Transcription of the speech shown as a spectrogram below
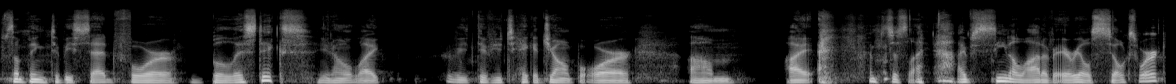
something to be said for ballistics, you know, like if you take a jump or um I I'm just like I've seen a lot of aerial silks work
